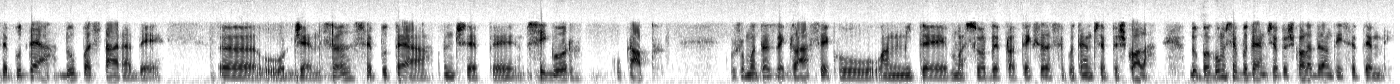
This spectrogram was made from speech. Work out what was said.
se putea, după starea de uh, urgență, se putea începe, sigur, cu cap, cu jumătăți de clase, cu anumite măsuri de protecție, se putea începe școala. După cum se putea începe școala de la 1 septembrie.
